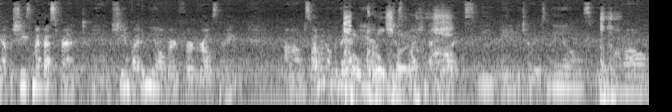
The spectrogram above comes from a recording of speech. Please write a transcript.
yeah, but she's my best friend, and she invited me over for a girls' night. Um, so I went over there Oh, and girls' night. watched Netflix. We painted each other's nails. We hung out,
